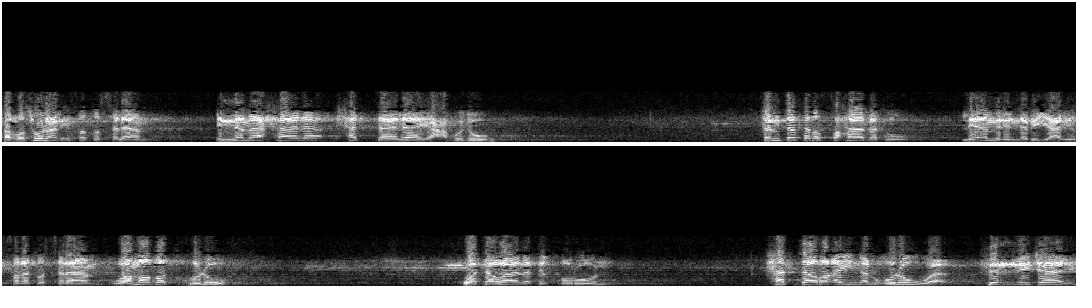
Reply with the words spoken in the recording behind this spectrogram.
فالرسول عليه الصلاة والسلام إنما حال حتى لا يعبدوه. فامتثل الصحابة لأمر النبي عليه الصلاة والسلام ومضت خلوف وتوالت القرون. حتى رأينا الغلو في الرجال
